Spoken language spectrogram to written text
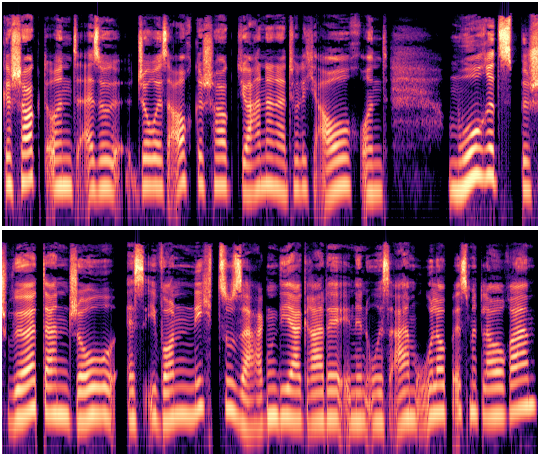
geschockt und also Joe ist auch geschockt, Johanna natürlich auch. Und Moritz beschwört dann Joe, es Yvonne nicht zu sagen, die ja gerade in den USA im Urlaub ist mit Laura. Mhm.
